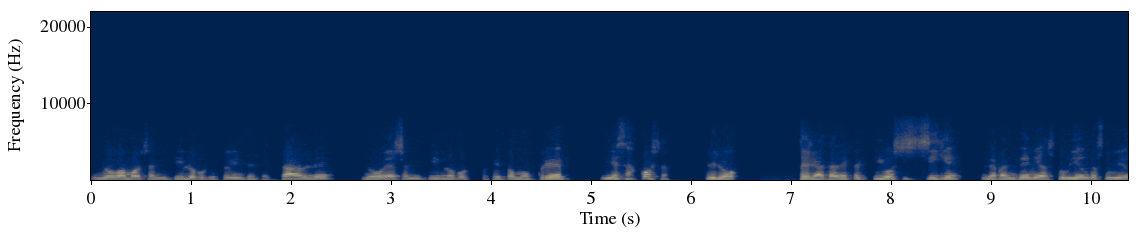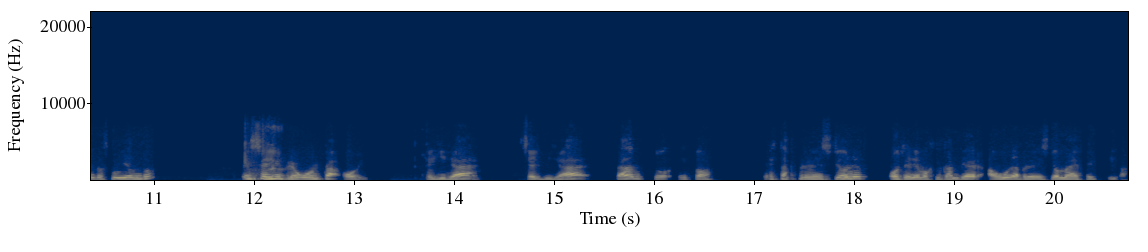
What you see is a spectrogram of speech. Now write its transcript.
no vamos a transmitirlo porque estoy indetectable, no voy a transmitirlo porque tomo PrEP y esas cosas. Pero ¿será tan efectivo si sigue la pandemia subiendo, subiendo, subiendo? Esa es mi pregunta hoy. ¿Seguirá, servirá tanto estos estas prevenciones o tenemos que cambiar a una prevención más efectiva.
